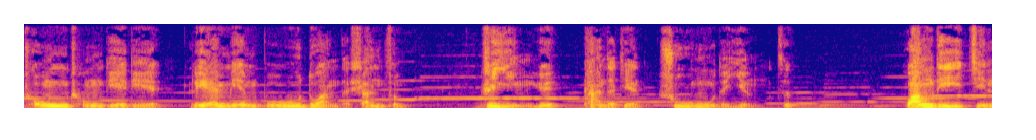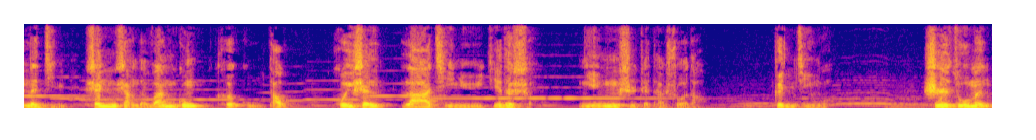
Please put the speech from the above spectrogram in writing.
重重叠叠、连绵不断的山峰，只隐约看得见树木的影子。皇帝紧了紧身上的弯弓和骨刀，回身拉起女杰的手，凝视着她说道：“跟紧我。”士卒们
